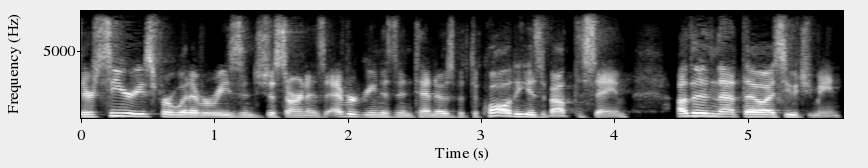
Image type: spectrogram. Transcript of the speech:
Their series, for whatever reasons, just aren't as evergreen as Nintendo's, but the quality is about the same. Other than that, though, I see what you mean.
